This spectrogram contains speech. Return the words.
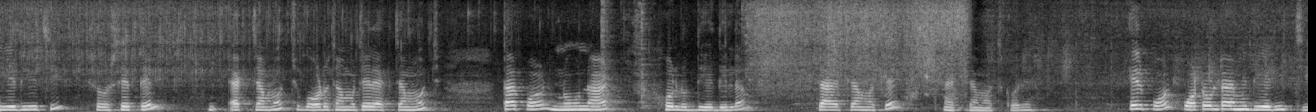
দিয়ে দিয়েছি, সর্ষের তেল, এক চামচ, বড় চামচের এক চামচ। তারপর নুন আর হলুদ দিয়ে দিলাম, চার চামচের এক চামচ করে। এরপর পটলটা আমি দিয়ে দিচ্ছি।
